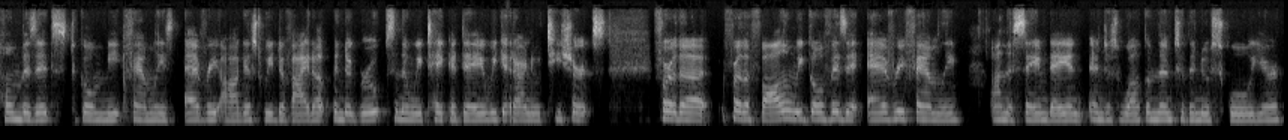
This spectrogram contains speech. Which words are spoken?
home visits to go meet families every august we divide up into groups and then we take a day we get our new t-shirts for the for the fall and we go visit every family on the same day and, and just welcome them to the new school year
